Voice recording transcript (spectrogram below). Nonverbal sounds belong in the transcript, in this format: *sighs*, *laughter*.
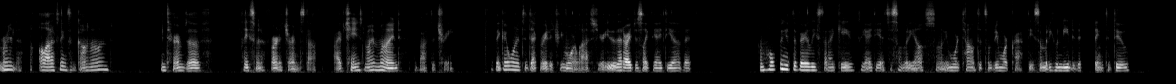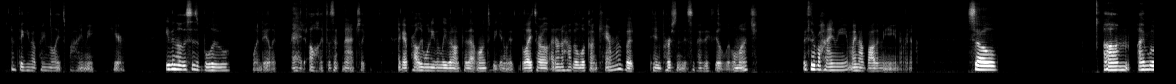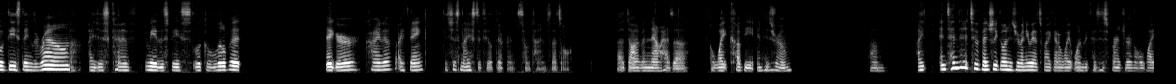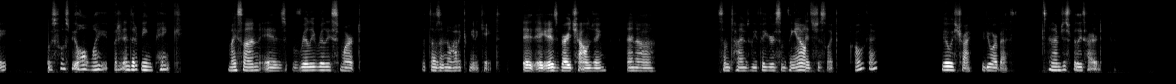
Miranda. A lot of things have gone on in terms of placement of furniture and stuff. I've changed my mind about the tree. I think I wanted to decorate a tree more last year. Either that or I just like the idea of it. I'm hoping at the very least that I gave the idea to somebody else, somebody more talented, somebody more crafty, somebody who needed a thing to do. I'm thinking about putting the lights behind me here. Even though this is blue, one day like red, oh, it doesn't match. Like, like I probably won't even leave it on for that long to begin with. The lights are, I don't know how they'll look on camera, but in person, sometimes they feel a little much. If they're behind me, it might not bother me. You never know. So, um, I moved these things around. I just kind of made the space look a little bit bigger, kind of, I think. It's just nice to feel different sometimes, that's all. Uh, Donovan now has a, a white cubby in his room. Um, I intended it to eventually go in his room anyway. That's why I got a white one because his furniture is all white. It was supposed to be all white, but it ended up being pink. My son is really, really smart, but doesn't know how to communicate. It, it is very challenging, and uh, sometimes we figure something out. It's just like, oh, okay. We always try. We do our best. And I'm just really tired.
